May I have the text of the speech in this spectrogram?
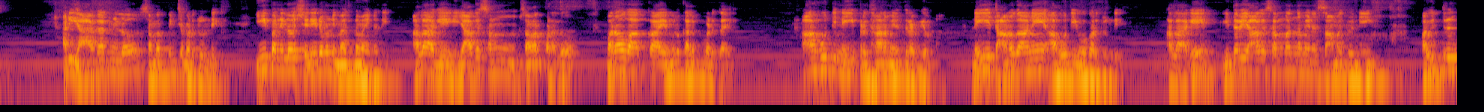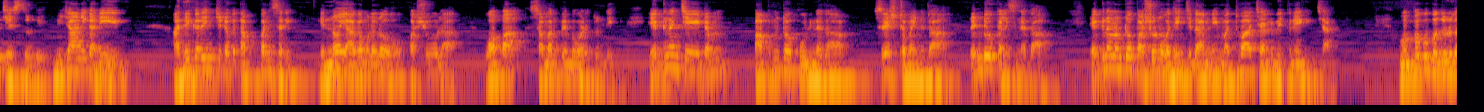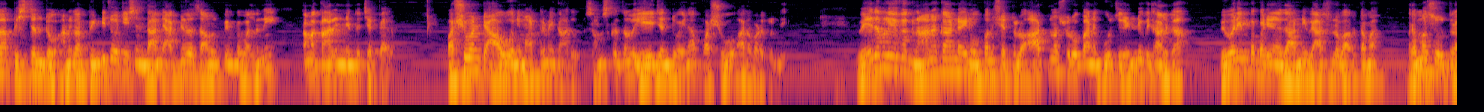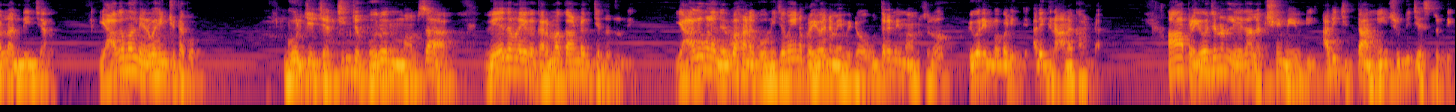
అది యాగాగ్నిలో సమర్పించబడుతుంది. ఈ పనిలో శరీరము నిమగ్నమైనది. అలాగే యాగ సం సమర్పణలో మనోవాక్కాయములు కలుపబడతాయి. ఆహుతి నెయ్యి ప్రధానమైన ద్రవ్యం. నెయ్యి తానుగానే ఆహుతి ఇవ్వబడుతుంది. అలాగే ఇతర యాగ సంబంధమైన సామగ్రిని పవిత్రం చేస్తుంది. నిజానికి అది అధికరించుటకు తప్పనిసరి. ఎన్నో యాగములలో పశువుల వప సమర్పింపబడుతుంది. యజ్ఞం చేయటం పాపంతో కూడినదా? శ్రేష్టమైనదా? రెండూ కలిసినదా? యజ్ఞమంటూ పశువును వధించడాన్ని మధ్వాచార్యులు వ్యతిరేకించారు. ఒప్పకు బదులుగా పిష్టంతో అనగా పిండితో చేసిన దాన్ని అగ్నిలో సమర్పింపవల్లని తమ కారణ్యంతో చెప్పారు. పశువు అంటే ఆవు అని మాత్రమే కాదు సంస్కృతంలో ఏ జంతువు అయినా పశువు అనబడుతుంది. వేదముల యొక్క జ్ఞానకాండ అయిన ఉపనిషత్తులు ఆత్మస్వరూపాన్ని గూర్చి రెండు విధాలుగా వివరింపబడిన దాన్ని వ్యాసుల వారు తమ బ్రహ్మసూత్రాలు అందించారు. యాగములు నిర్వహించుటకు గూర్చి చర్చించే పూర్వమీమాంస వేదముల యొక్క కర్మకాండకు చెందుతుంది. యాగముల నిర్వహణకు నిజమైన ప్రయోజనం ఏమిటో ఉత్తర మీమాంసలో వివరింపబడింది. అది జ్ఞానకాండ. ఆ ప్రయోజనం లేదా లక్ష్యం ఏమిటి అది చిత్తాన్ని శుద్ధి చేస్తుంది.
